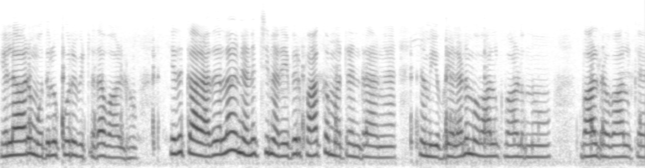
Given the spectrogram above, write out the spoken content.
எல்லாரும் முதல்ல கூரை வீட்டில் தான் வாழ்கிறோம் எதுக்காக அதெல்லாம் நினச்சி நிறைய பேர் பார்க்க மாட்டேன்றாங்க. நம்ம எப்படியெல்லாம் நம்ம வாழ்க்கை வாழணும் வாழ்கிற வாழ்க்கை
